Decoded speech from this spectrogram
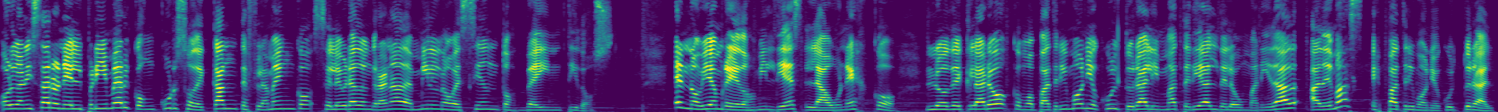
organizaron el primer concurso de cante flamenco celebrado en Granada en 1922. En noviembre de 2010, la UNESCO lo declaró como Patrimonio Cultural Inmaterial de la Humanidad. Además, es Patrimonio Cultural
